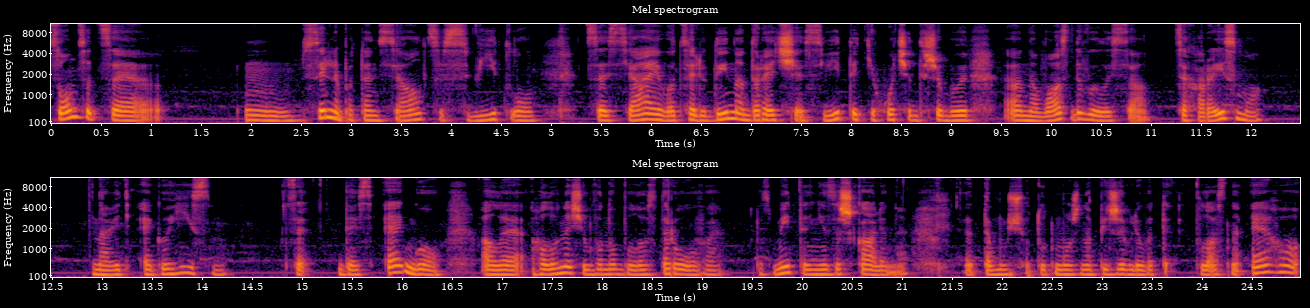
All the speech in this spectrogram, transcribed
сонце це м, сильний потенціал, це світло, це сяєво, це людина, до речі, світить і хоче, щоб е, на вас дивилися. Це харизма, навіть егоїзм. Це десь его, але головне, щоб воно було здорове, розумієте, не зашкалене. Е, Тому що тут можна підживлювати власне его,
